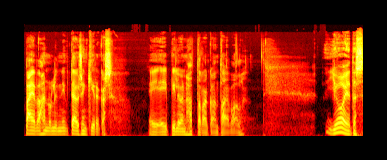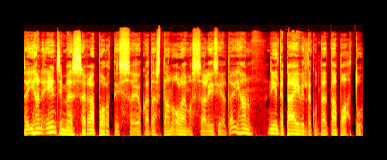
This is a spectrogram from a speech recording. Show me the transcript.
päivähän oli niin täysin kirkas, ei, ei pilven hattarakaan taivaalla. Joo, ja tässä ihan ensimmäisessä raportissa, joka tästä on olemassa, eli sieltä ihan niiltä päiviltä, kun tämä tapahtui,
